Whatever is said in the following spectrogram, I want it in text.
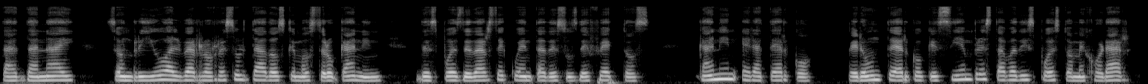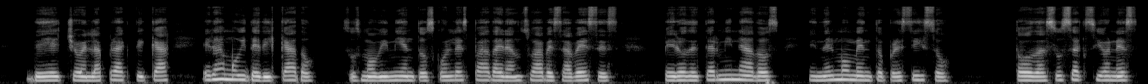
Tatanai sonrió al ver los resultados que mostró Canning después de darse cuenta de sus defectos. Canning era terco, pero un terco que siempre estaba dispuesto a mejorar. De hecho, en la práctica era muy dedicado. Sus movimientos con la espada eran suaves a veces, pero determinados en el momento preciso. Todas sus acciones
